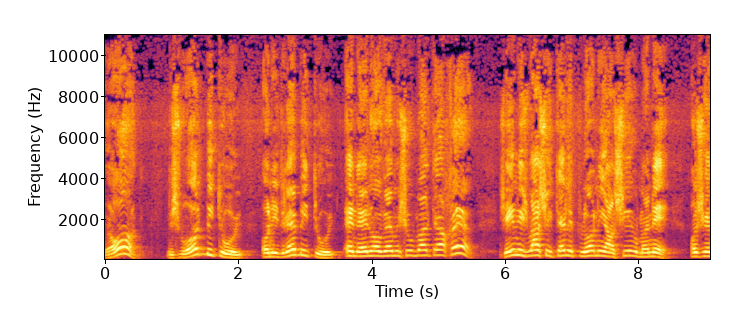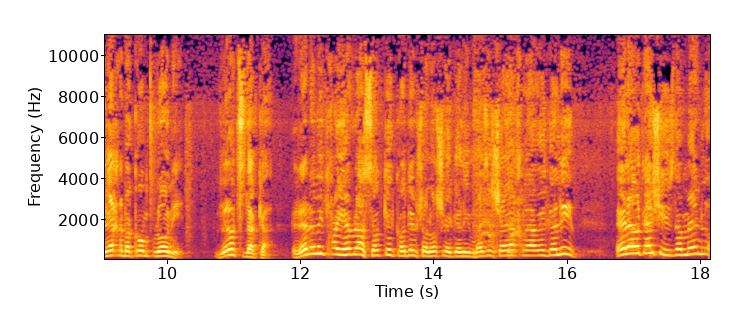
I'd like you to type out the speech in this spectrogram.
ועוד, בשבועות ביטוי או נדרי ביטוי איננו עובר משום בעל אחר. שאם נשבע שייתן לפלוני עשיר מנה, או שילך למקום פלוני, זה לא צדקה. איננו מתחייב לעשות כן קודם שלוש רגלים, מה זה שייך לרגלים? אלא מתי שיזדמן לו.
